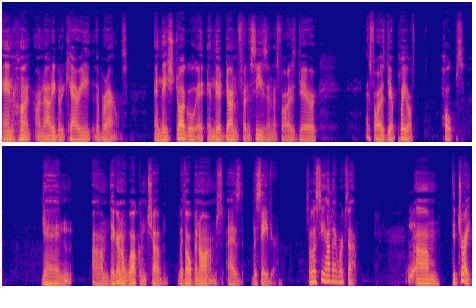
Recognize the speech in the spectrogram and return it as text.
and Hunt are not able to carry the Browns, and they struggle and they're done for the season as far as their as far as their playoff hopes, then um, they're going to welcome Chubb with open arms as the savior. So let's see how that works out. yeah. Um, Detroit.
